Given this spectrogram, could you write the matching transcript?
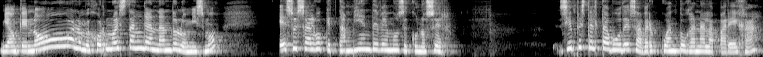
Y aunque no, a lo mejor no están ganando lo mismo, eso es algo que también debemos de conocer. Siempre está el tabú de saber cuánto gana la pareja,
